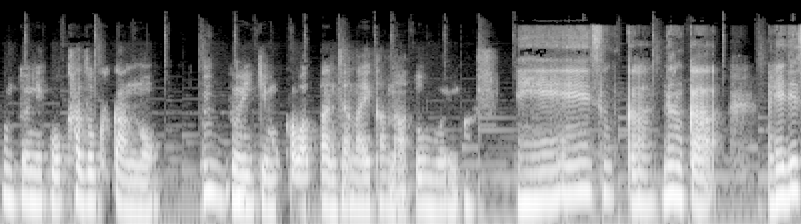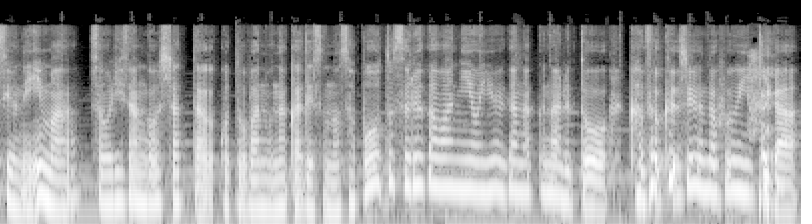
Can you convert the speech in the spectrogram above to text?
本当にこう家族間の雰囲気も変わったんじゃないかなと思います。うんうん、えー、そっか。なんか、あれですよね今沙織さんがおっしゃった言葉の中でそのサポートする側に余裕がなくなると家族中の雰囲気が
